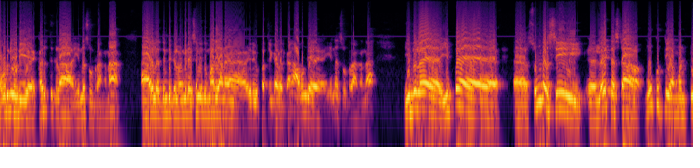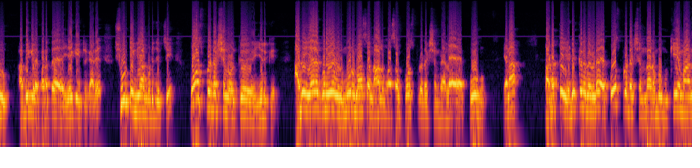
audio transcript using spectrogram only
அவர்களுடைய கருத்துக்களா என்ன சொல்றாங்கன்னா அதுல திண்டுக்கல் வெங்கடேசன் இது மாதிரியான இரு பத்திரிகையாளர் இருக்காங்க. அவங்க என்ன சொல்றாங்கன்னா இதுல இப்ப சுந்தர் சி லேட்டஸ்டா மூக்குத்தி அம்மன் டூ அப்படிங்கிற படத்தை இயக்கிட்டு இருக்காரு. ஷூட்டிங்லாம் முடிஞ்சிருச்சு. போஸ்ட் ப்ரொடக்ஷன் ஒர்க்கு இருக்கு. அது ஏறக்குறைய ஒரு மூணு மாசம் நாலு மாசம் போஸ்ட் ப்ரொடக்ஷன் வேலை போகும். ஏன்னா படத்தை எடுக்கிறத விட போஸ்ட் ப்ரொடக்ஷன் தான் ரொம்ப முக்கியமான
